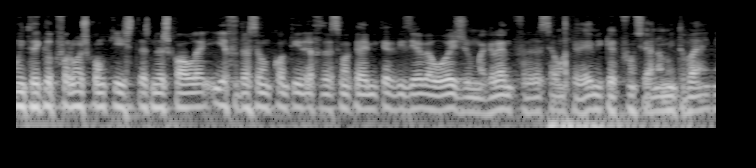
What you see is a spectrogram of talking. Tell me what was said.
muito daquilo que foram as conquistas na escola e a Federação Contínua, a Federação Académica de Viseu é hoje uma grande federação académica que funciona muito bem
